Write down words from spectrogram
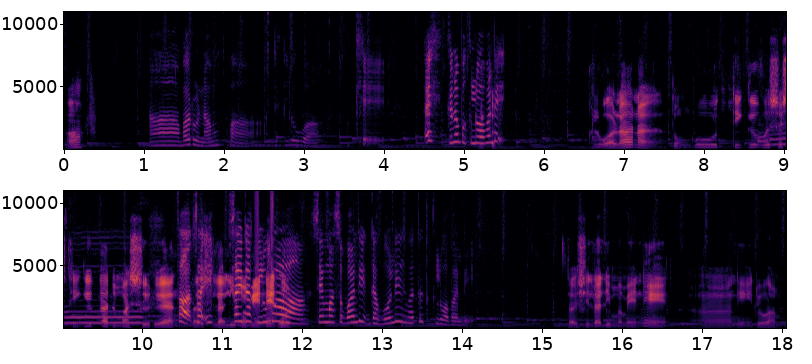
Ah? Ah, baru nampak. Kenapa keluar Dia ke- balik? Keluarlah nak tunggu 3 versus 3 kan ada masa dia kan. Tak, Tak silap Saya 5 dah minit keluar. Saya masuk balik dah boleh. Lepas tu keluar balik. Tak silap 5 minit. Uh, ni diorang Ah,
